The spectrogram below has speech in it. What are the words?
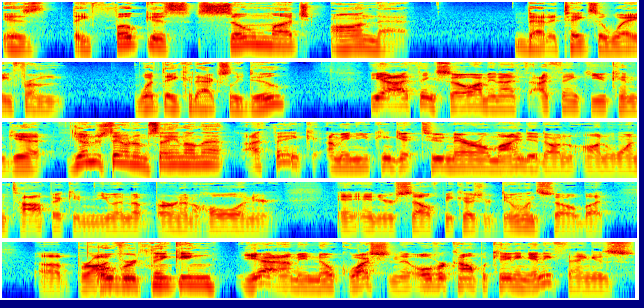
is they focus so much on that that it takes away from what they could actually do. Yeah, I think so. I mean, I, th- I think you can get. Do you understand what I'm saying on that? I think. I mean, you can get too narrow minded on on one topic, and you end up burning a hole in your in, in yourself because you're doing so. But uh, broad, overthinking. Yeah, I mean, no question. Overcomplicating anything is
